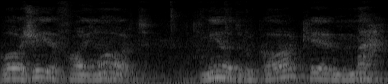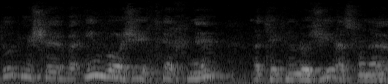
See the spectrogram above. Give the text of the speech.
واژه فاین آرت میاد رو کار که محدود میشه و این واژه تکنه و تکنولوژی از هنر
